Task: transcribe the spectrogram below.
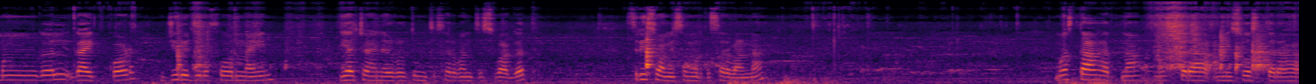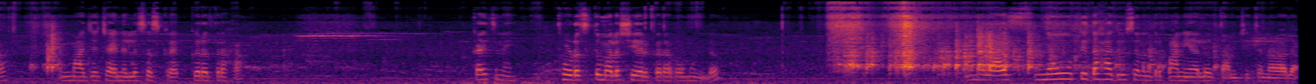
Mangal Gaikwad zero zero four nine या चॅनलवर तुमचं सर्वांचं स्वागत. श्री स्वामी समर्थ सर्वांना. मस्त आहात ना? मस्त राहा आणि स्वस्त राहा. आणि माझ्या चॅनलला सबस्क्राईब करत राहा. काहीच नाही. थोडंसं तुम्हाला शेअर करावं म्हणलं. आम्हाला आज नऊ ते दहा दिवसानंतर पाणी आलं होतं आमच्या इथं नळाला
